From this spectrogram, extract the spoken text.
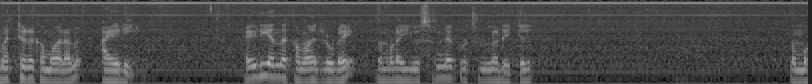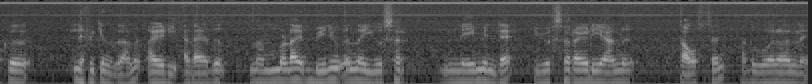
മറ്റൊരു കമാൻഡാണ് ഐ ഡി. ഐ ഡി എന്ന കമാൻഡിലൂടെ നമ്മുടെ യൂസറിനെ കുറിച്ചുള്ള ഡീറ്റെയിൽ നമുക്ക് ലഭിക്കുന്നതാണ് ഐ ഡി. അതായത് നമ്മുടെ ബിനു എന്ന യൂസർ നെയിമിന്റെ യൂസർ ഐ ഡിയാണ് തൗസൻഡ്. അതുപോലെ തന്നെ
